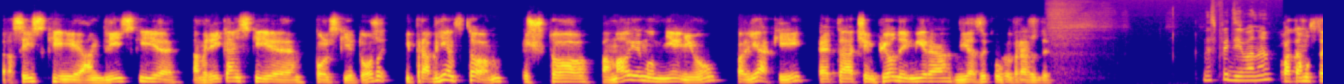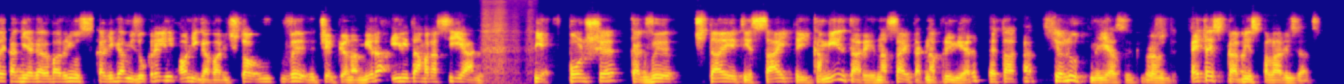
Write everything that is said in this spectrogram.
российские, английские, американские, польские тоже. И проблема в том, что, по моему мнению, поляки — это чемпионы мира в языку вражды. Несподівано. Потому что, как я говорю с коллегами из Украины, они говорят, что вы чемпион мира или там россияне. Нет, в Польше, как вы читаете сайты и комментарии на сайтах, например, это абсолютный язык вражды. Это проблема с поляризацией.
